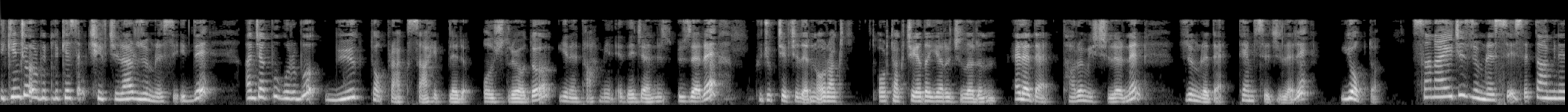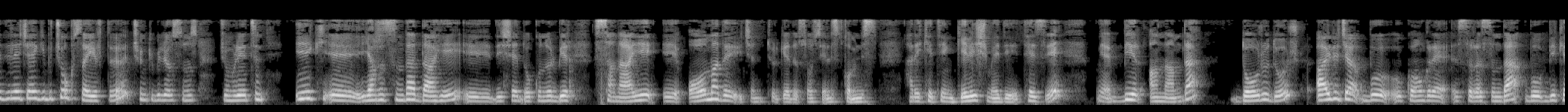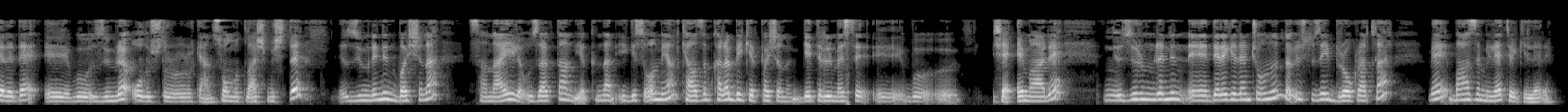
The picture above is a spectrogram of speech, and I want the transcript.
İkinci örgütlü kesim çiftçiler zümresi idi. Ancak bu grubu büyük toprak sahipleri oluşturuyordu. Yine tahmin edeceğiniz üzere küçük çiftçilerin, orak, ortakçı ya da yarıcıların, hele de tarım işçilerinin zümrede temsilcileri yoktu. Sanayici zümresi ise tahmin edileceği gibi çok zayıftı. Çünkü biliyorsunuz Cumhuriyet'in ilk e, yarısında dahi e, dişe dokunur bir sanayi e, olmadığı için Türkiye'de sosyalist komünist hareketin gelişmediği tezi e, bir anlamda doğrudur. Ayrıca bu kongre sırasında bu bir kere de e, bu zümre oluşturulurken somutlaşmıştı. Zümrenin başına sanayi ile uzaktan yakından ilgisi olmayan Kazım Karabekir Paşa'nın getirilmesi e, bu e, şey emare. Zümrenin e, delegelerin çoğunluğunu da üst düzey bürokratlar ve bazı milletvekilleri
